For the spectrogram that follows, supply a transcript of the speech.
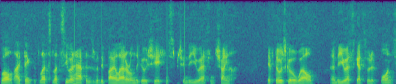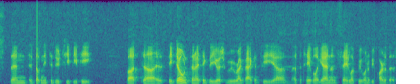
Well, I think let's let's see what happens with the bilateral negotiations between the U.S. and China. If those go well and the U.S. gets what it wants, then it doesn't need to do TPP. But uh, if they don't, then I think the U.S. will be right back at the uh, at the table again and say, look, we want to be part of this.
